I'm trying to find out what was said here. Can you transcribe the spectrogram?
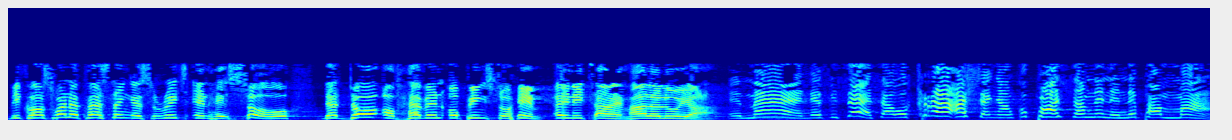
Because when a person is rich in his soul, the door of heaven opens to him anytime. Hallelujah. amen efi sɛ sɛ wo kra ahyɛ nyankopɔn asɛm ne ne nnipa ma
